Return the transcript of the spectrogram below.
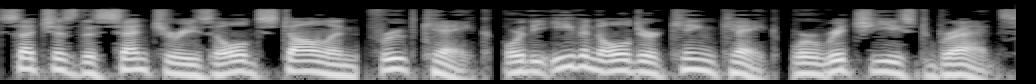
such as the centuries-old stollen fruit cake, or the even older king cake, were rich yeast breads.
